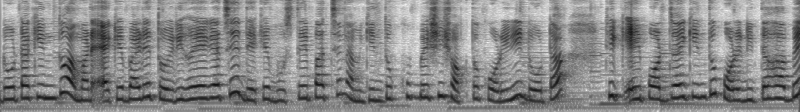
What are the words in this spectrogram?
ডোটা কিন্তু আমার একেবারে তৈরি হয়ে গেছে। দেখে বুঝতেই পাচ্ছেন, আমি কিন্তু খুব বেশি শক্ত করিনি ডোটা। ঠিক এই পর্যায়ে কিন্তু করে নিতে হবে।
